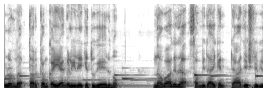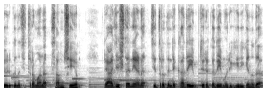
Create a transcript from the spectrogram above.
തുടർന്ന് തർക്കം കയ്യാങ്കളിയിലേക്ക് എത്തുകയായിരുന്നു. നവാഗത സംവിധായകൻ രാജേഷ് രവി ഒരുക്കുന്ന ചിത്രമാണ് സംശയം. രാജേഷ് തന്നെയാണ് ചിത്രത്തിന്റെ കഥയും തിരക്കഥയും ഒരുക്കിയിരിക്കുന്നത്.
